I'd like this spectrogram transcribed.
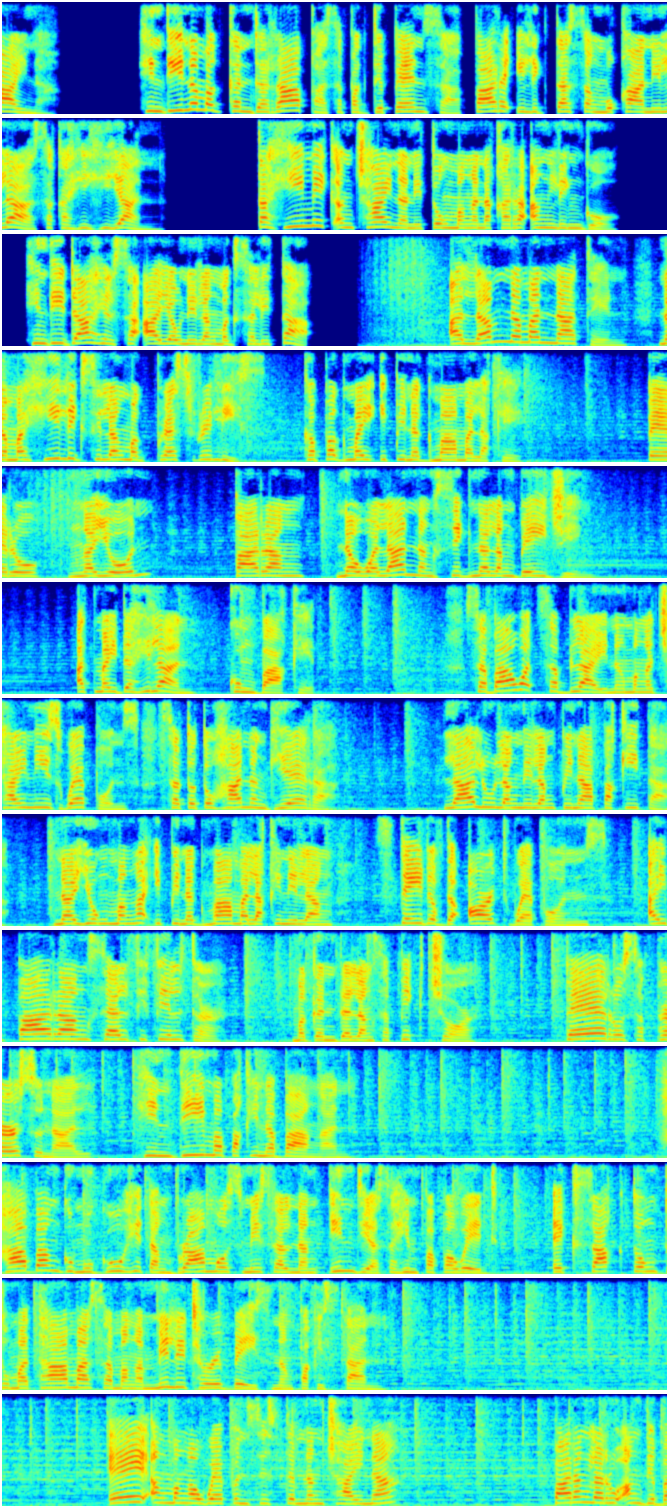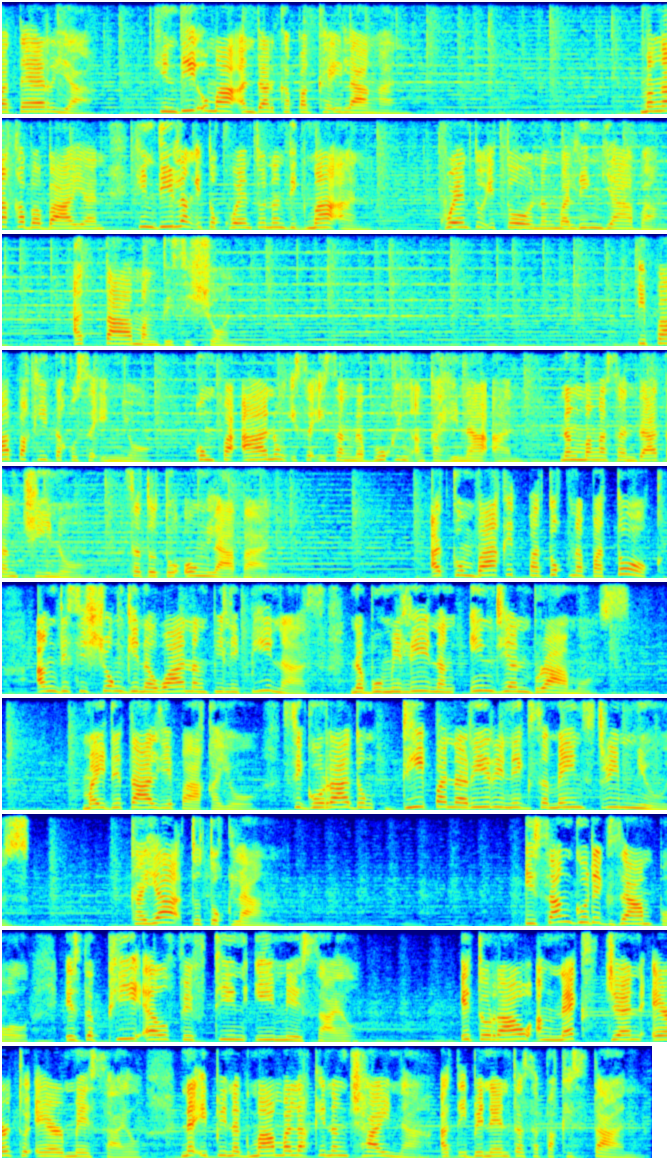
China. Hindi na magkandara pa sa pagdepensa para iligtas ang mukha nila sa kahihiyan. Tahimik ang China nitong mga nakaraang linggo. Hindi dahil sa ayaw nilang magsalita. Alam naman natin na mahilig silang mag-press release kapag may ipinagmamalaki. Pero ngayon, parang nawalan ng signal ang Beijing. At may dahilan kung bakit. Sa bawat sablay ng mga Chinese weapons sa totohanang gyera, lalo lang nilang pinapakita na yung mga ipinagmamalaki nilang state-of-the-art weapons ay parang selfie filter. Maganda lang sa picture, pero sa personal, hindi mapakinabangan. Habang gumuguhit ang BrahMos missile ng India sa himpapawid, eksaktong tumatama sa mga military base ng Pakistan. Ang mga weapon system ng China? Parang laruang debaterya, hindi umaandar kapag kailangan. Mga kababayan, hindi lang ito kwento ng digmaan. Kwento ito ng maling yabang at tamang desisyon. Ipapakita ko sa inyo kung paanong isa-isang nabuking ang kahinaan ng mga sandatang Chino sa totoong laban. At kung bakit patok na patok ang desisyong ginawa ng Pilipinas na bumili ng Indian Brahmos. May detalye pa kayo, siguradong di pa naririnig sa mainstream news. Kaya tutok lang. Isang good example is the PL-15E missile. Ito raw ang next-gen air-to-air missile na ipinagmamalaki ng China at ibinenta sa Pakistan.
